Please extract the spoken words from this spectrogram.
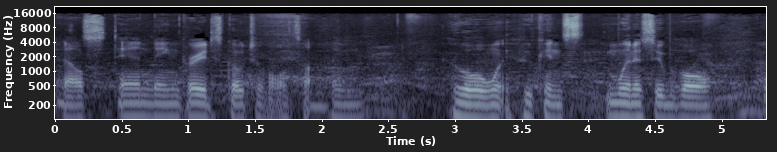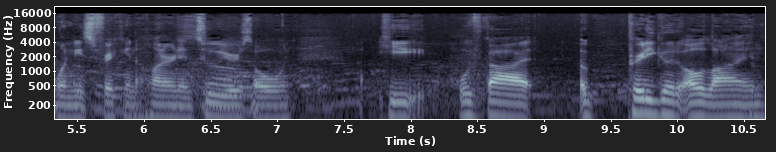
an outstanding, greatest coach of all time, who will who can win a Super Bowl when he's freaking 102 years old. He, we've got a pretty good O line.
